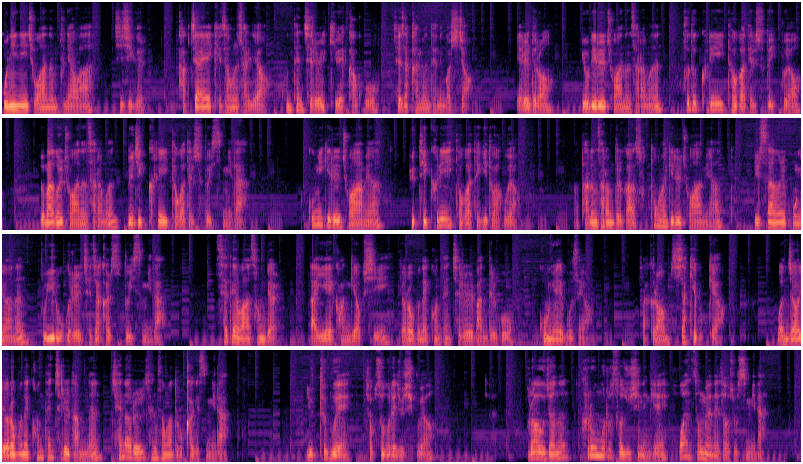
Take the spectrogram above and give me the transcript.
본인이 좋아하는 분야와 지식을 각자의 개성을 살려 콘텐츠를 기획하고 제작하면 되는 것이죠. 예를 들어 요리를 좋아하는 사람은 푸드 크리에이터가 될 수도 있고요. 음악을 좋아하는 사람은 뮤직 크리에이터가 될 수도 있습니다. 꾸미기를 좋아하면 뷰티 크리에이터가 되기도 하고요. 다른 사람들과 소통하기를 좋아하면 일상을 공유하는 브이로그를 제작할 수도 있습니다. 세대와 성별, 나이에 관계없이 여러분의 콘텐츠를 만들고 공유해 보세요. 자, 그럼 시작해 볼게요. 먼저 여러분의 콘텐츠를 담는 채널을 생성하도록 하겠습니다. 유튜브에 접속을 해주시고요. 자, 브라우저는 크롬으로 써주시는 게 호환성 면에서 좋습니다.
